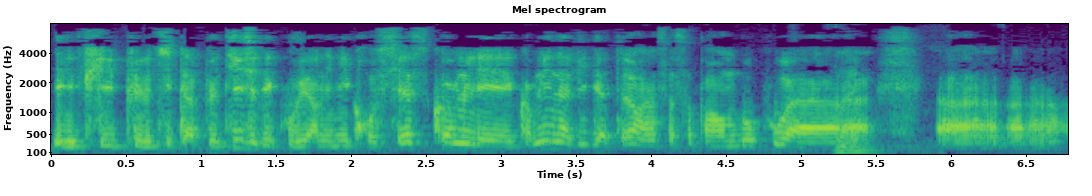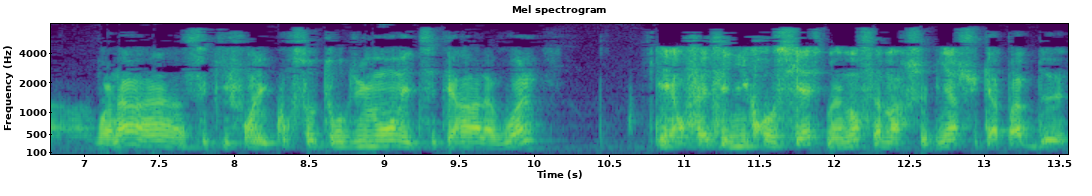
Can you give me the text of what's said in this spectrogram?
Et puis petit à petit, j'ai découvert les micro-siestes comme les comme les navigateurs. Hein, ça s'apparente beaucoup à, Ouais. à- à- voilà hein, ceux qui font les courses autour du monde, etc. à la voile. Et en fait, les micro-siestes, maintenant, ça marche bien. Je suis capable de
